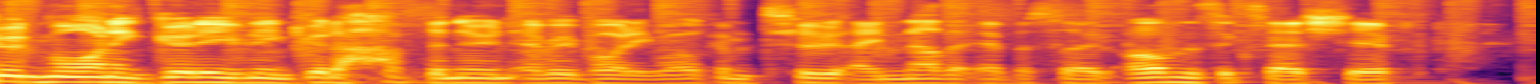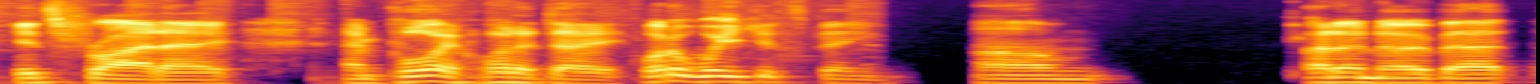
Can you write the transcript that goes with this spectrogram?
Good morning, good evening, good afternoon, everybody. Welcome to another episode of the Success Shift. It's Friday, and boy, what a day! What a week it's been. Um, I don't know about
